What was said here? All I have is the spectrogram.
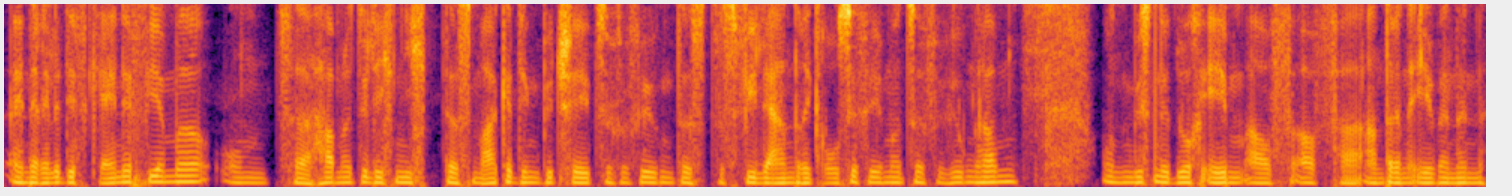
eine relativ kleine Firma und äh, haben natürlich nicht das Marketingbudget zur Verfügung, das, das viele andere große Firmen zur Verfügung haben und müssen dadurch eben auf, auf äh, anderen Ebenen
